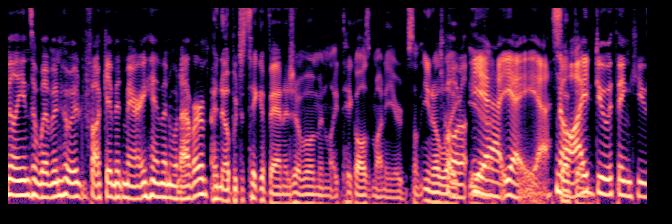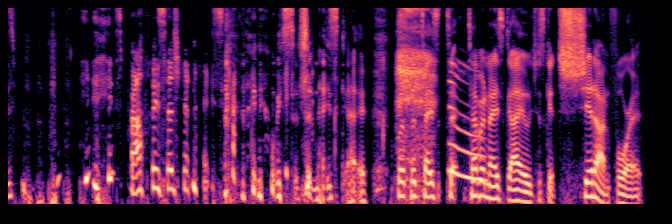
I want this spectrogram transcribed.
millions of women who would fuck him and marry him and whatever. I know, but just take advantage of him and like take all his money or something, you know, Total- like yeah, yeah, yeah. No, I do think he's he's probably such a nice guy. I know he's such a nice guy, but the type, t- type of nice guy who just gets shit on for it.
